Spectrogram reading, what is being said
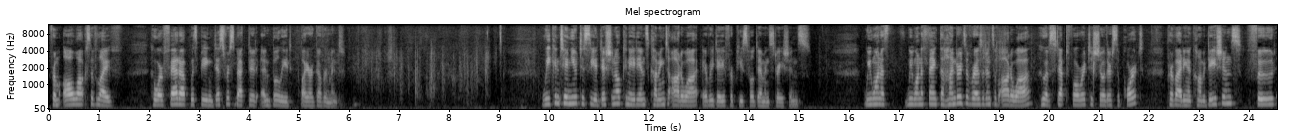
from all walks of life who are fed up with being disrespected and bullied by our government. We continue to see additional Canadians coming to Ottawa every day for peaceful demonstrations. We want to we want to thank the hundreds of residents of Ottawa who have stepped forward to show their support, providing accommodations, food,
